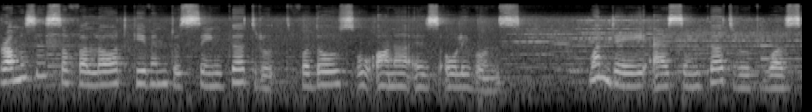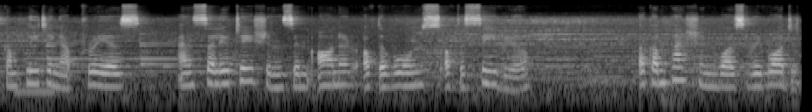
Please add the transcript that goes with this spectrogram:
Promises of our Lord given to Saint Gertrude for those who honor his holy ones. One day, as Saint Gertrude was completing her prayers and salutations in honor of the wounds of the Saviour, a compassion was rewarded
